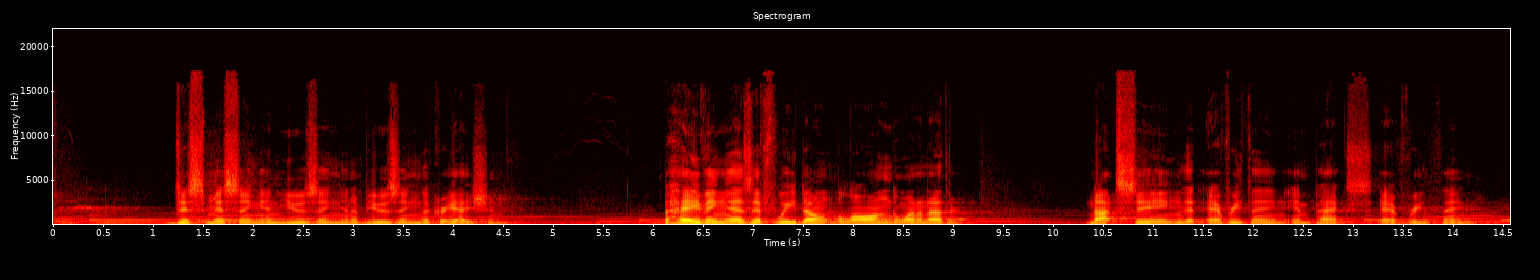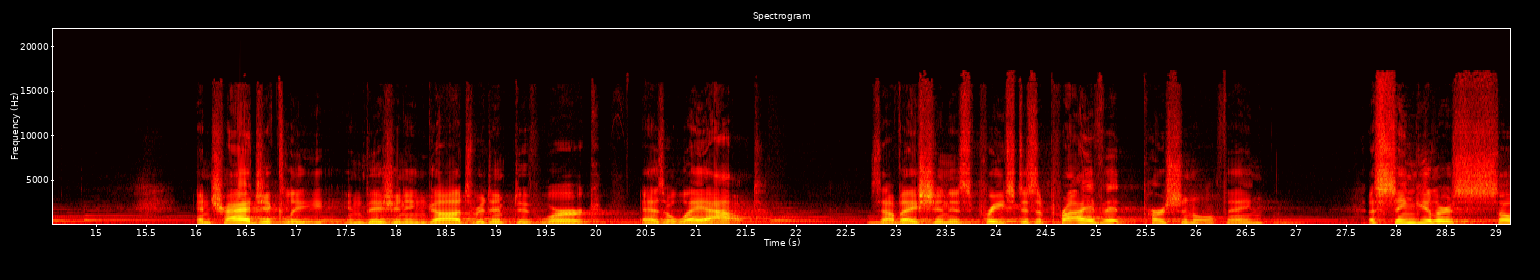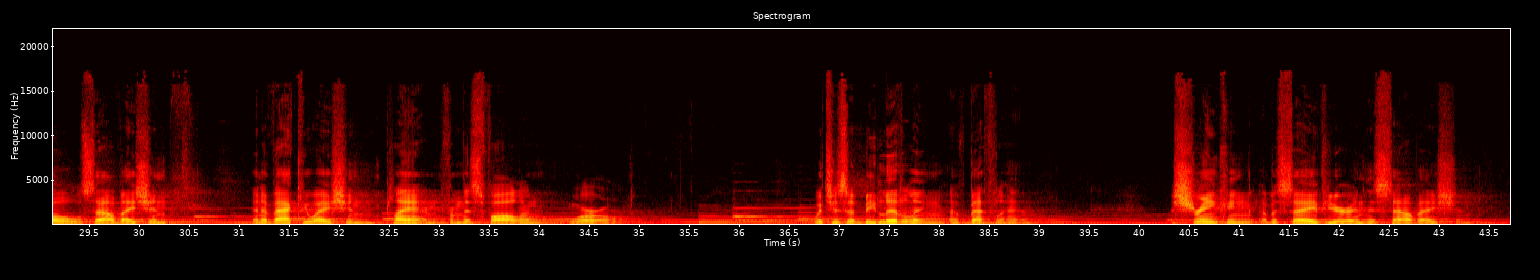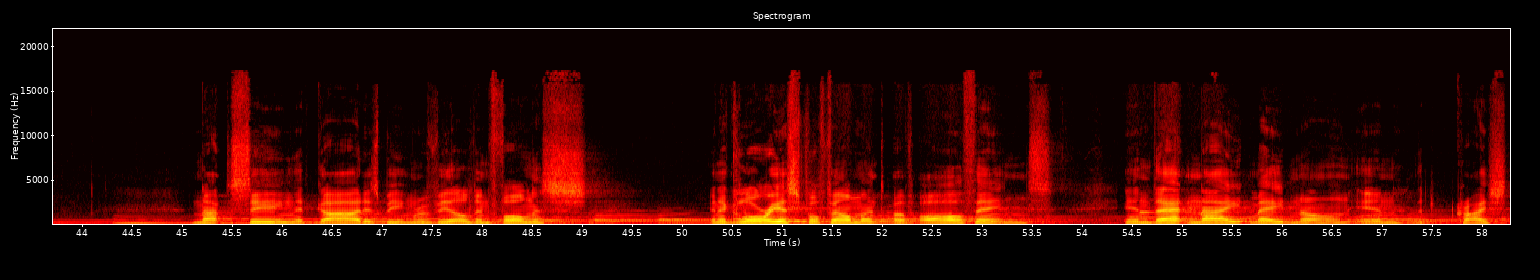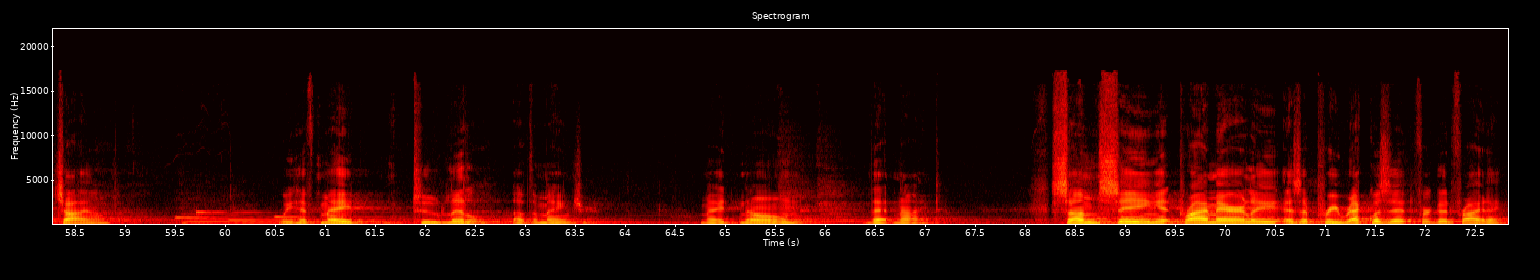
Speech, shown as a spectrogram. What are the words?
dismissing and using and abusing the creation behaving as if we don't belong to one another, not seeing that everything impacts everything, and tragically envisioning God's redemptive work as a way out. Salvation is preached as a private, personal thing, a singular soul salvation, an evacuation plan from this fallen world which is a belittling of Bethlehem, a shrinking of a Savior and His salvation, not seeing that God is being revealed in fullness, in a glorious fulfillment of all things, in that night made known in the Christ child, we have made too little of the manger, made known that night. Some seeing it primarily as a prerequisite for Good Friday.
